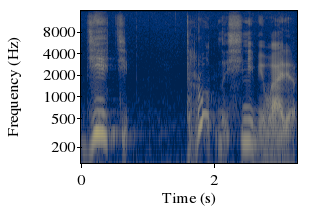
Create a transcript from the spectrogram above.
дети. Трудно с ними, Варя.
